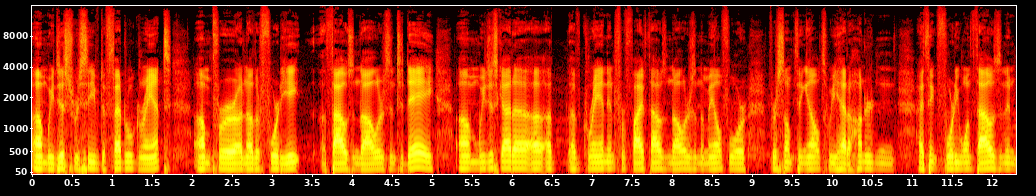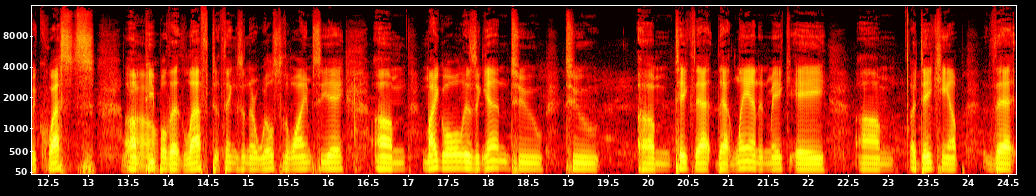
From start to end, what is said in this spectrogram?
Um, we just received a federal grant um, for another forty eight $1,000. And today, um, we just got a, a, a grant in for $5,000 in the mail for, for something else. We had 100 and, I think, 41,000 in bequests, um, people that left things in their wills to the YMCA. Um, my goal is, again, to, to um, take that, that land and make a um, a day camp that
